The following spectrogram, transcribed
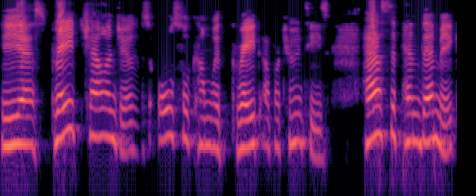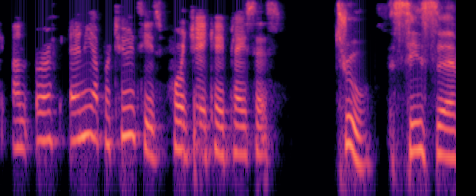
Yes, great challenges also come with great opportunities. Has the pandemic unearthed any opportunities for JK Places? True. Since uh,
